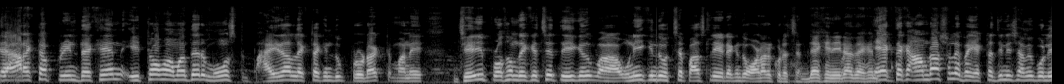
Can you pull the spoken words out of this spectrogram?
যে আরেকটা প্রিন্ট দেখেন এটাও আমাদের মোস্ট ভাইরাল একটা কিন্তু প্রোডাক্ট মানে যেই প্রথম দেখেছে তেই কিন্তু উনি কিন্তু হচ্ছে পার্সলি এটা কিন্তু অর্ডার করেছেন। দেখেন এটা দেখেন। এক দেখে আমরা আসলে ভাই একটা জিনিস আমি বলি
